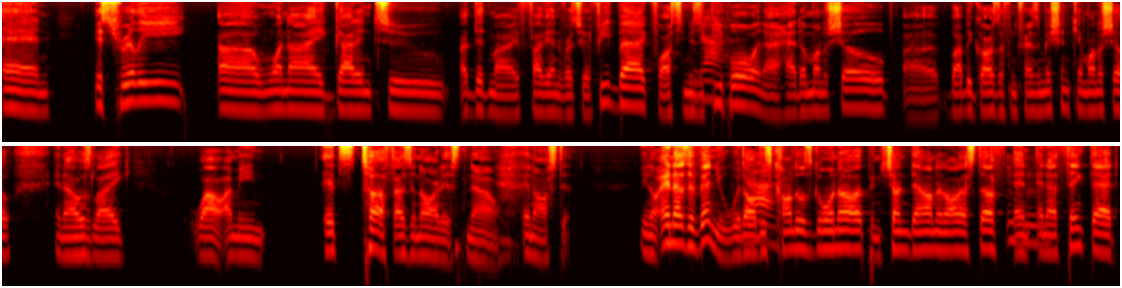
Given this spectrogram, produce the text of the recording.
and it's really uh, when I got into, I did my five year anniversary of feedback for Austin Music Yeah. People, and I had them on the show. Uh, Bobby Garza from Transmission came on the show, and I was like, wow, I mean, it's tough as an artist now in Austin, you know, and as a venue with all these condos going up and shutting down and all that stuff, and and I think that,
